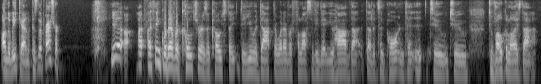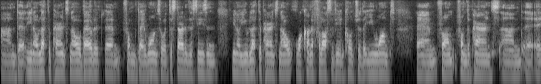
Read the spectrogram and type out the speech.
on the weekend because of the pressure? Yeah, I, I think whatever culture as a coach that, that you adapt or whatever philosophy that you have, that, that it's important to to to to vocalize that and uh, you know let the parents know about it um, from day one. So at the start of the season, you know you let the parents know what kind of philosophy and culture that you want um, from from the parents and uh, uh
